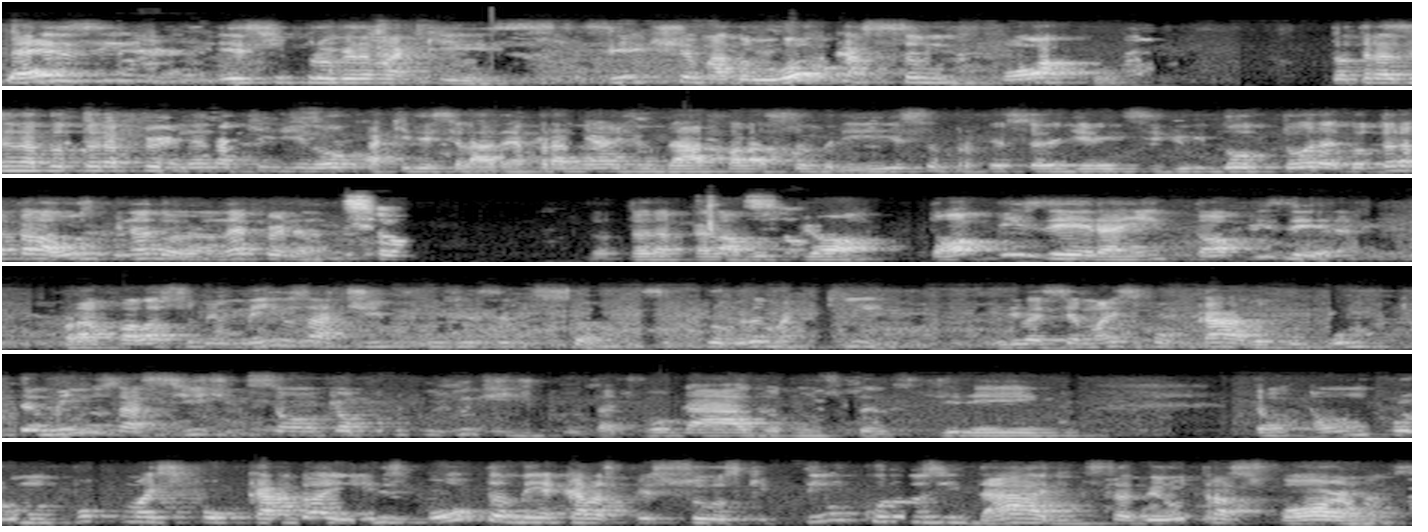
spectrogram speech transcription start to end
tese, este programa aqui. Ser chamado Locação em Foco, estou trazendo a doutora Fernanda aqui de novo, aqui desse lado, né, para me ajudar a falar sobre isso, professora de Direito Civil e doutora, doutora pela USP, né, doutora, né, Fernanda? Sou. Doutora pela USP, ó, topzera, hein, topzera, para falar sobre meios atípicos de execução. Esse programa aqui, ele vai ser mais focado para o público que também nos assiste, que, são, que é o público jurídico, os advogados, alguns estudantes de direito, então, é um programa um pouco mais focado a eles, ou também aquelas pessoas que têm curiosidade de saber outras formas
